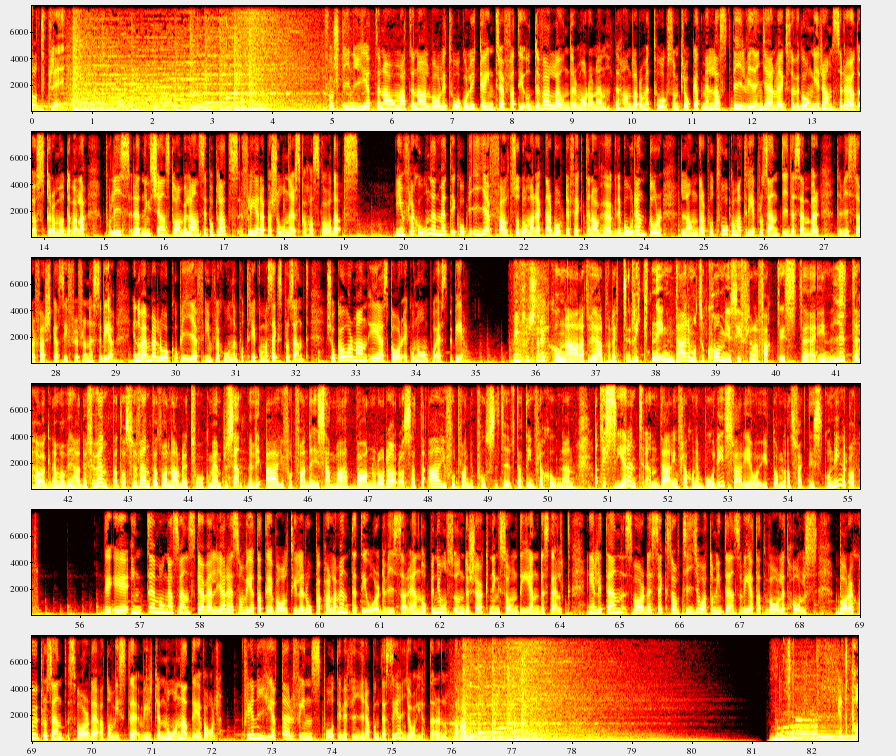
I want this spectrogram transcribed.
Podplay. Först i nyheterna om att en allvarlig tågolycka inträffat i Uddevalla under morgonen. Det handlar om ett tåg som krockat med en lastbil vid en järnvägsövergång i Ramseröd öster om Uddevalla. Polis, räddningstjänst och ambulans är på plats. Flera personer ska ha skadats. Inflationen mätt i KPIF, alltså då man räknar bort effekterna av högre boräntor, landar på 2,3% i december. Det visar färska siffror från SCB. I november låg KPIF-inflationen på 3,6% Tjocka Årman är sparekonom på SPP. Min första reaktion är att vi är på rätt riktning. Däremot så kom ju siffrorna faktiskt eh, in lite högre än vad vi hade förväntat oss. Förväntat var närmare 2,1 procent, men vi är ju fortfarande i samma banor och rör oss. Så att det är ju fortfarande positivt att inflationen, att vi ser en trend där inflationen både i Sverige och utomlands faktiskt går neråt. Det är inte många svenska väljare som vet att det är val till Europaparlamentet i år. Det visar en opinionsundersökning som DN beställt. Enligt den svarade 6 av 10 att de inte ens vet att valet hålls. Bara 7% svarade att de visste vilken månad det är val. Fler nyheter finns på tv4.se. Jag heter Lotta Wall. Ett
